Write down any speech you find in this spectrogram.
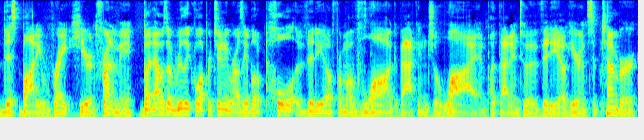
this body right here in front of me. But that was a really cool opportunity where I was able to pull a video from a vlog back in July and put that into a video here in September.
